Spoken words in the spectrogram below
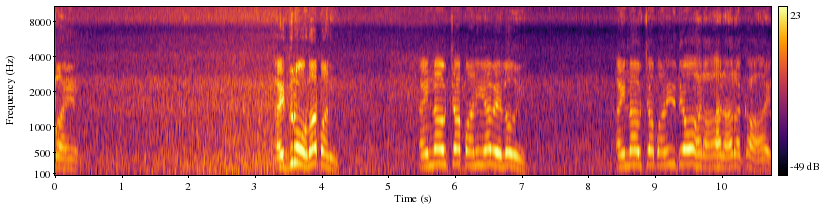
ਪਾਏ ਇਧਰੋਂ ਆਉਂਦਾ ਪਾਣੀ। ਇੰਨਾ ਉੱਚਾ ਪਾਣੀ ਆ, ਵੇਖ ਲਓ ਤੁਸੀਂ। ਇੰਨਾ ਉੱਚਾ ਪਾਣੀ ਤੇ ਉਹ ਹਰਾ ਹਰਾ ਰਕਾ ਹੈ।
